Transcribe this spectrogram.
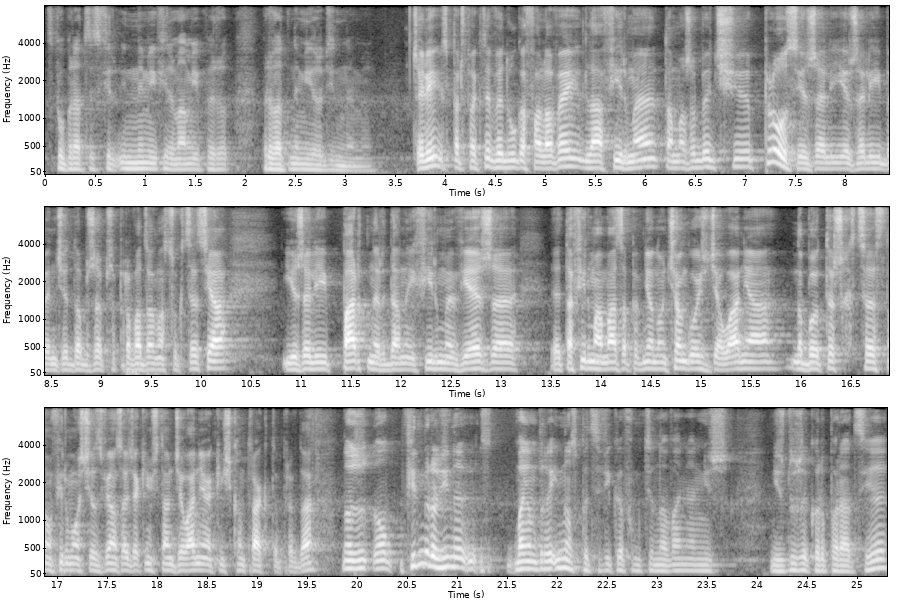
współpracy z fir- innymi firmami pr- prywatnymi i rodzinnymi. Czyli z perspektywy długofalowej dla firmy to może być plus, jeżeli, jeżeli będzie dobrze przeprowadzona sukcesja, jeżeli partner danej firmy wie, że ta firma ma zapewnioną ciągłość działania, no bo też chce z tą firmą się związać jakimś tam działaniem, jakimś kontraktem, prawda? No, no, firmy rodzinne mają trochę inną specyfikę funkcjonowania niż, niż duże korporacje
